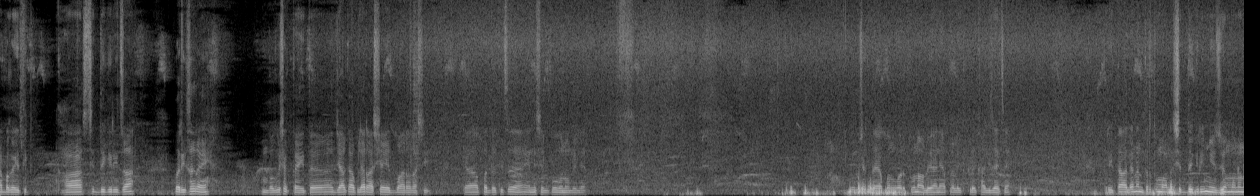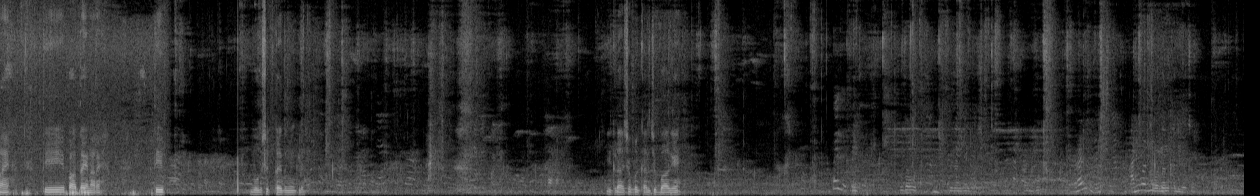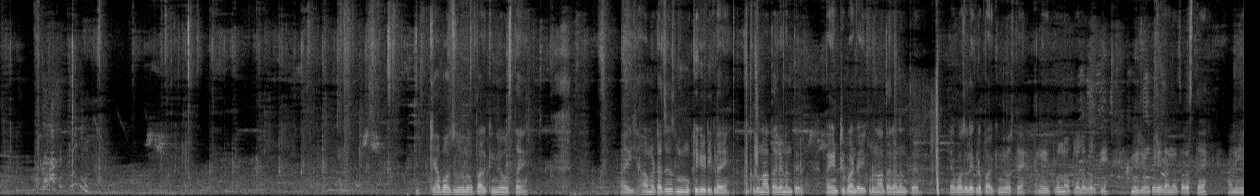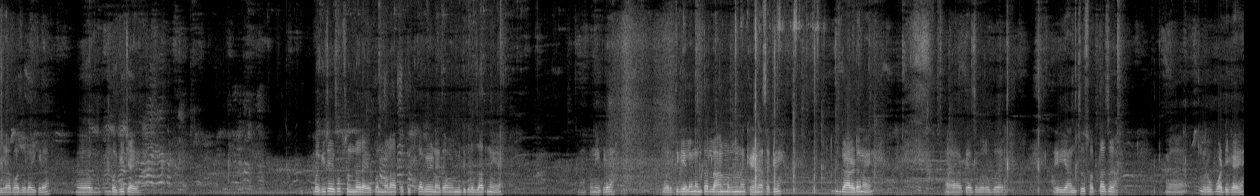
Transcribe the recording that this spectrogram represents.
हा बघा इथे हा सिद्धगिरीचा परिसर आहे. बघू शकता इथं ज्या का आपल्या राशी आहेत बारा राशी त्या पद्धतीचं यांनी शिल्प बनवलेले आहेत. बघू शकताय आपण वरतून आलोय आणि आपल्याला इकडे खाली जायचं आहे तर इथं आल्यानंतर तुम्हाला सिद्धगिरी म्युझियम म्हणून आहे ते पाहता येणार आहे. ते बघू शकताय तुम्ही इकडे. इकडे अशा प्रकारची बाग आहे. ह्या बाजूला पार्किंग व्यवस्था आहे ह्या मठाचं मुख्य गेट इकडं आहे इकडून आत आल्यानंतर हा एंट्री पॉईंट आहे इकडून आत आल्यानंतर या बाजूला इकडं पार्किंग व्यवस्था आहे आणि इथून आपल्याला वरती म्युझियमकडे जाण्याचा रस्ता आहे आणि या बाजूला इकडं बगीचा आहे बगीचा हे खूप सुंदर आहे पण मला आता तितका वेळ नाही त्यामुळे मी तिकडं जात नाही आहे. आपण इकडं वरती गेल्यानंतर लहान मुलांना खेळण्यासाठी गार्डन आहे. त्याचबरोबर यांचं स्वतःचं रोपवाटिका आहे.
